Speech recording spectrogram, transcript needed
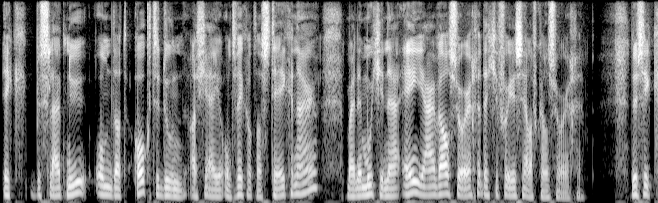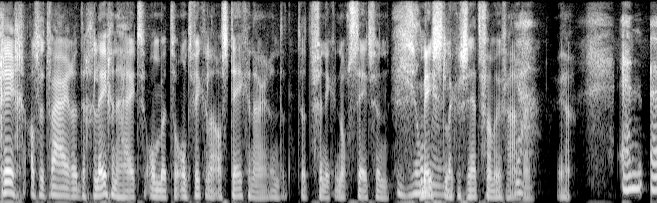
Ik besluit nu om dat ook te doen als jij je ontwikkelt als tekenaar. Maar dan moet je na één jaar wel zorgen dat je voor jezelf kan zorgen. Dus ik kreeg als het ware de gelegenheid om het te ontwikkelen als tekenaar. En dat, dat vind ik nog steeds een Bijzonder. meesterlijke zet van mijn vader. Ja. En eh,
